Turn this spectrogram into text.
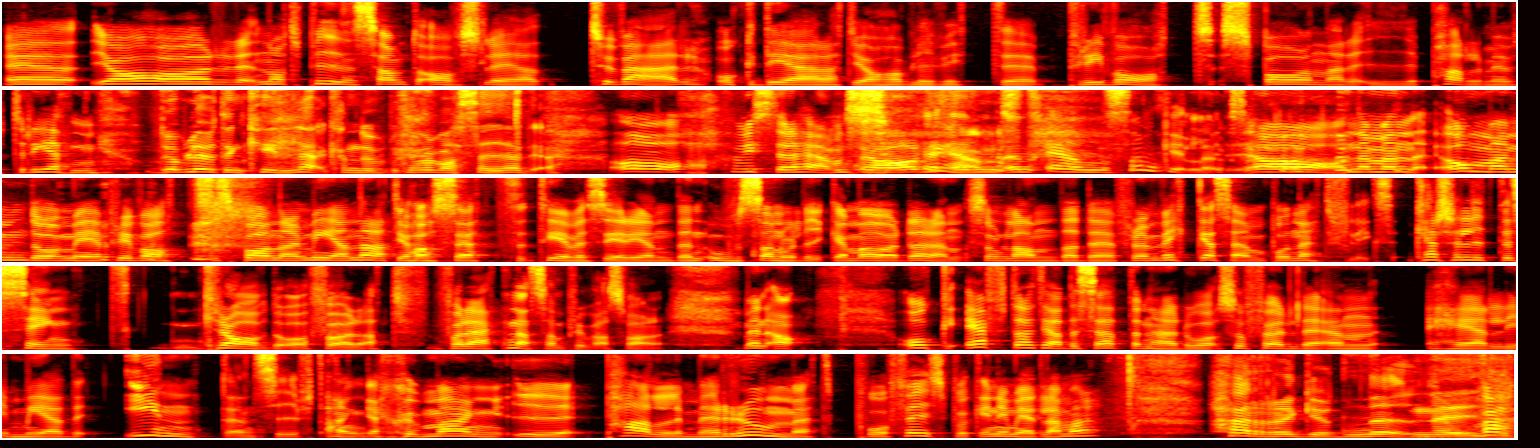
Eh, jag har något pinsamt att avslöja, tyvärr, och det är att jag har blivit eh, privatspanare i Palmeutredningen. Du har blivit en kille, kan du kan väl bara säga det? Åh, visst är det hemskt? Ja, det är En, hemskt. en ensam kille också. Ja, nej men om man då med privatspanare menar att jag har sett tv-serien Den osannolika mördaren som landade för en vecka sedan på Netflix. Kanske lite sänkt krav då för att få räknas som privatspanare. Men ja, och efter att jag hade sett den här då så följde en helg med intensivt engagemang i Palmerummet på Facebook. Är ni medlemmar? Herregud, nej. Nej. Va?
